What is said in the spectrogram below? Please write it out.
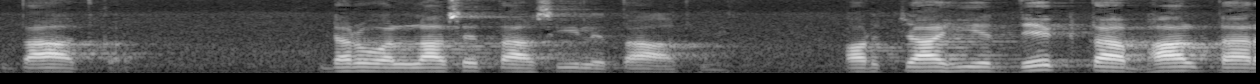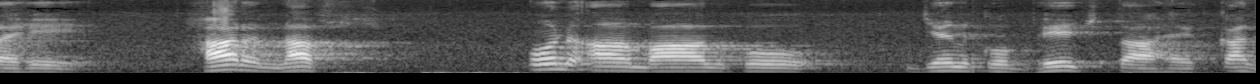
اطاعت کرو۔ ڈرو اللہ سے تحصیل اطاعت میں۔ اور چاہیے دیکھتا بھالتا رہے ہر نفس ان اعمال کو جن کو بھیجتا ہے کل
